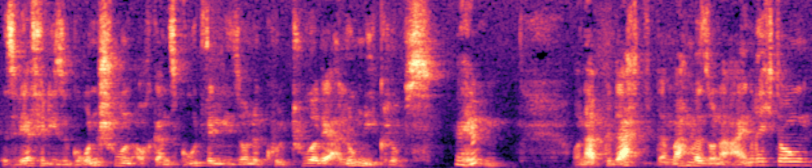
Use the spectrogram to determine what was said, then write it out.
es wäre für diese Grundschulen auch ganz gut, wenn die so eine Kultur der Alumni-Clubs mhm. hätten. Und habe gedacht, dann machen wir so eine Einrichtung,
